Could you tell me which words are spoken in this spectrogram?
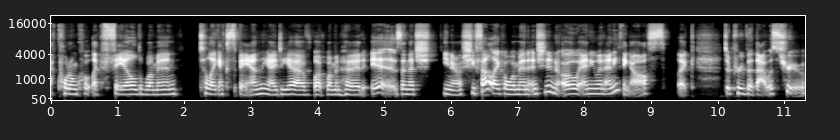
a quote unquote like failed woman to like expand the idea of what womanhood is and that she, you know she felt like a woman and she didn't owe anyone anything else like to prove that that was true.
